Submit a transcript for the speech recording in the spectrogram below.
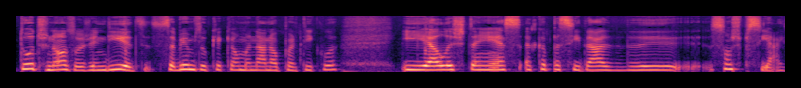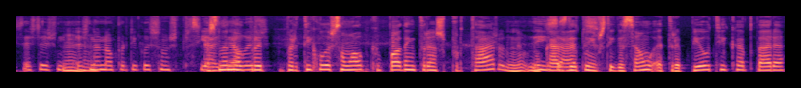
todos nós hoje em dia sabemos o que é, que é uma nanopartícula e elas têm essa a capacidade de são especiais estas uhum. as nanopartículas são especiais as nanopartículas elas... são algo que podem transportar no, no caso da tua investigação a terapêutica para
